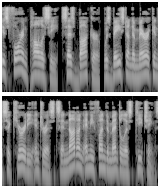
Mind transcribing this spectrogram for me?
His foreign policy, says Brocker, was based on American security interests and not on any fundamentalist teachings.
